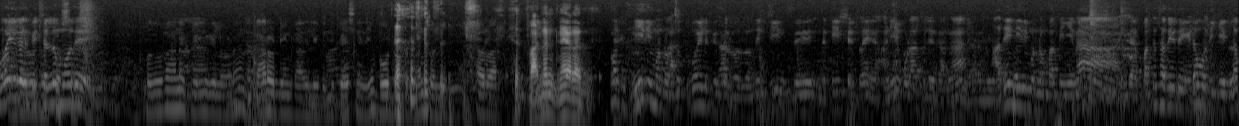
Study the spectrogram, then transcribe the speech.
கோயில்களுக்கு செல்லும் போது பொதுவான கேள்விகளோட அந்த காரோட்டின் காதலி பற்றி பேசினதையும் போட்டு சொல்லிடுங்க. அவர் வார்த்தை. பண்ணனுக்கு நேரம் அது நீதிமன்றம் வந்து கோயிலுக்கு செல்வது வந்து ஜீன்ஸ் இந்த டிஷர்ட்லாம் அணியக்கூடாதுன்னு சொல்லியிருக்காங்க. அதே நீதிமன்றம் பார்த்தீங்கன்னா இந்த பத்து சதவீத இடஒதுக்கீடுல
